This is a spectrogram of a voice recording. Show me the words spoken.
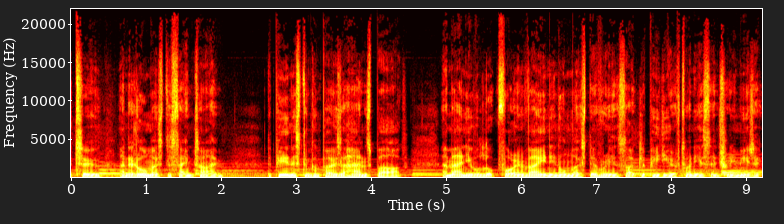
Too, and at almost the same time, the pianist and composer Hans Barth, a man you will look for in vain in almost every encyclopedia of 20th century music,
